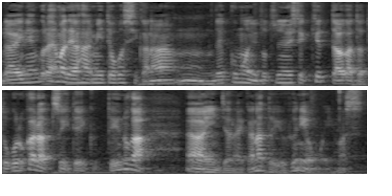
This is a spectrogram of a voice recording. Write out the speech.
来年ぐらいまでやはり見てほしいかな。うん。で、雲に突入してキュッと上がったところからついていくっていうのがあいいんじゃないかなというふうに思います。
